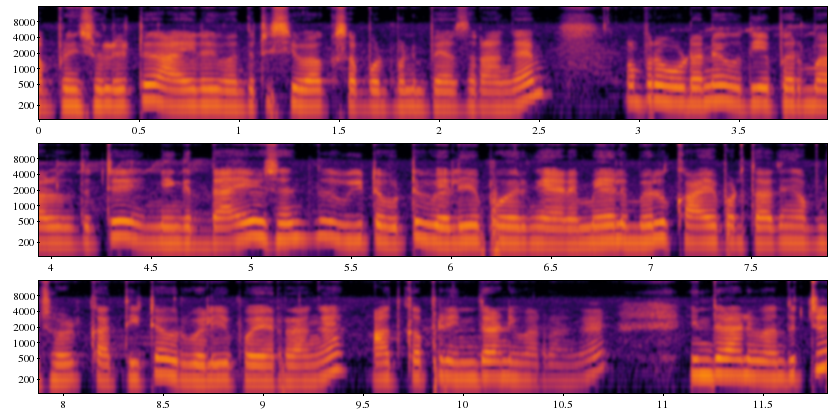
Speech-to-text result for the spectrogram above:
அப்படின்னு சொல்லிட்டு அயலி வந்துட்டு சிவாவுக்கு சப்போர்ட் பண்ணி பேசுகிறாங்க அப்புறம் உடனே உதய பெருமாள் வந்துட்டு நீங்கள் தயவு செஞ்சு வீட்டை விட்டு வெளியே போயிருங்க. என்னை மேலும் மேலும் காயப்படுத்தாதீங்க அப்படின்னு சொல்லிட்டு கத்திட்டு அவர் வெளியே போயிடுறாங்க. அதுக்கப்புறம் இந்திராணி வர்றாங்க. இந்திராணி வந்துட்டு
